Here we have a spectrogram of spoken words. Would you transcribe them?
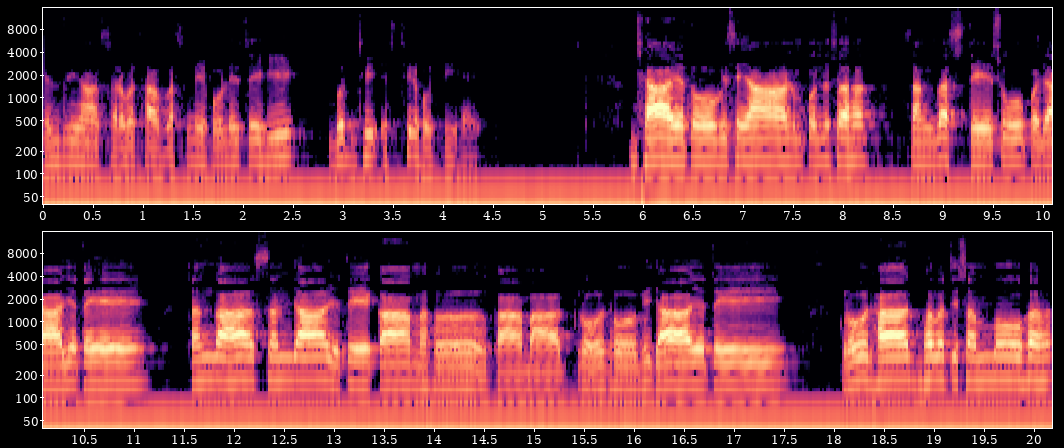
इंद्रियाँ सर्वथा वश में होने से ही बुद्धि स्थिर होती है। ध्यायतो विषयान पुनसः संगस्तेषुपजायते संगा संजायते काम, कामात् क्रोधो विजायते क्रोधाद्भवति सम्मोह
